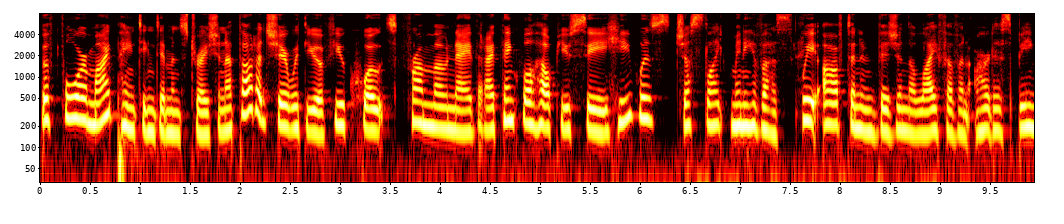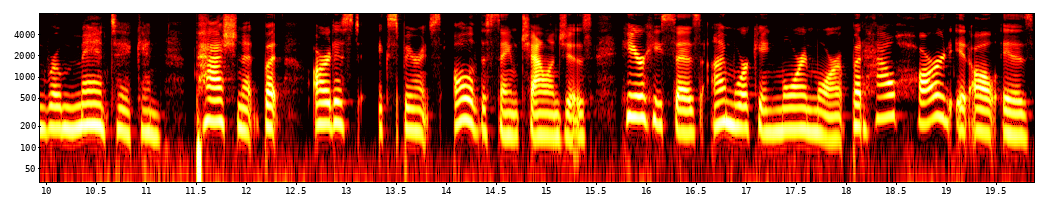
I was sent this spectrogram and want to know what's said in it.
Before my painting demonstration, I thought I'd share with you a few quotes from Monet that I think will help you see he was just like many of us. We often envision the life of an artist being romantic and passionate, but artists experience all of the same challenges. Here he says, I'm working more and more, but how hard it all is.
